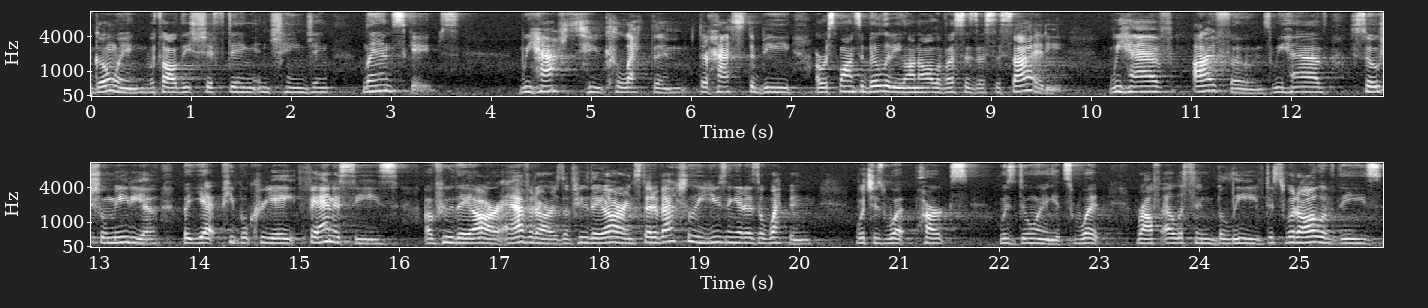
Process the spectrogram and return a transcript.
going with all these shifting and changing landscapes. We have to collect them. There has to be a responsibility on all of us as a society. We have iPhones, we have social media, but yet people create fantasies of who they are, avatars of who they are, instead of actually using it as a weapon, which is what Parks was doing. It's what Ralph Ellison believed. It's what all of these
